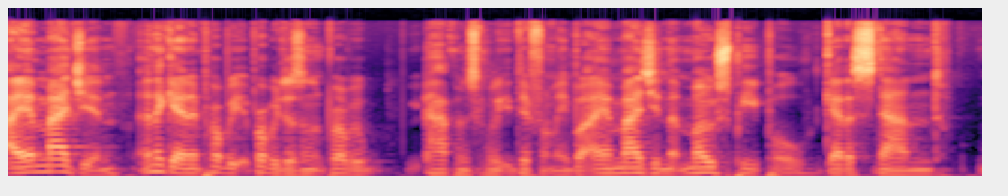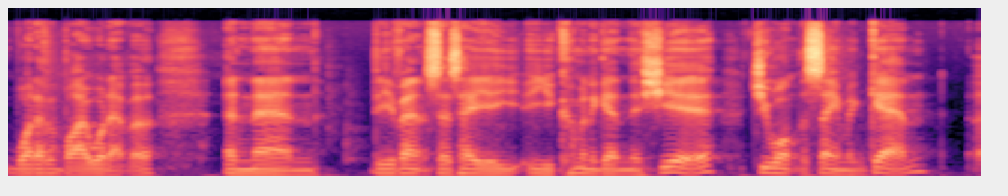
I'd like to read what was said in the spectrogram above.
I imagine, and again, it probably it probably doesn't probably happens completely differently, but I imagine that most people get a stand, whatever by whatever, and then the event says, "Hey, are you coming again this year? Do you want the same again?" Uh,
